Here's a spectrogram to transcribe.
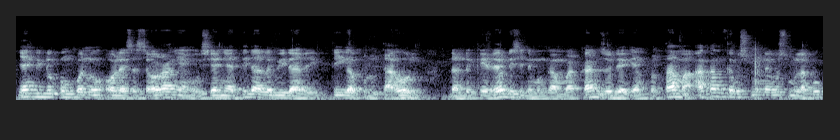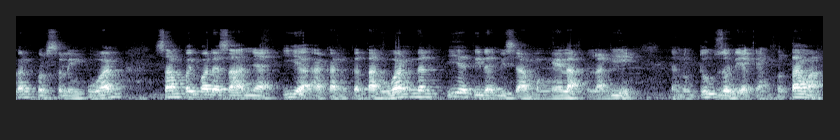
yang didukung penuh oleh seseorang yang usianya tidak lebih dari 30 tahun. Dan The Carrier di sini menggambarkan zodiak yang pertama akan terus-menerus melakukan perselingkuhan sampai pada saatnya ia akan ketahuan dan ia tidak bisa mengelak lagi. Dan untuk zodiak yang pertama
